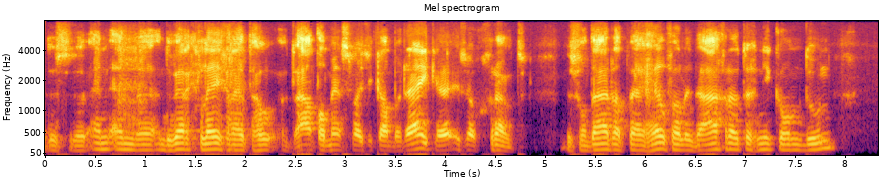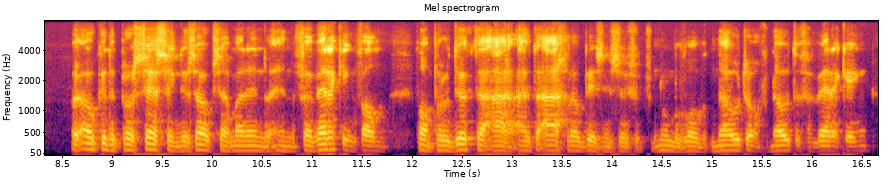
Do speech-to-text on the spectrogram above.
dus, en en de werkgelegenheid, het aantal mensen wat je kan bereiken, is ook groot. Dus vandaar dat wij heel veel in de agrotechniek doen, maar ook in de processing, dus ook zeg maar in in verwerking van, van producten uit de agrobusiness. Dus ik noem bijvoorbeeld noten of notenverwerking,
